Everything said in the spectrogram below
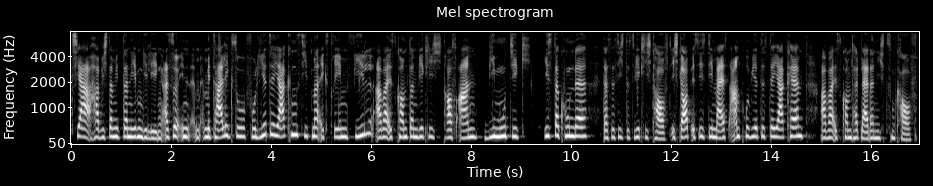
Tja, habe ich damit daneben gelegen. Also in Metallic so folierte Jacken sieht man extrem viel, aber es kommt dann wirklich drauf an, wie mutig ist der Kunde, dass er sich das wirklich kauft. Ich glaube, es ist die meist anprobierteste Jacke, aber es kommt halt leider nicht zum Kauf.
